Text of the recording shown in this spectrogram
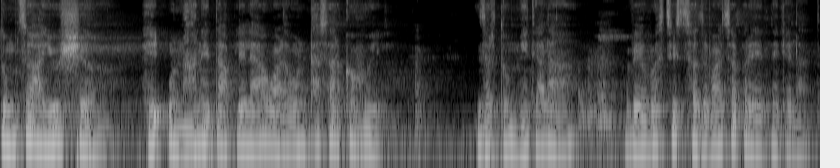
तुमचं आयुष्य हे उन्हाने तापलेल्या वाळवंटासारखं होईल. जर तुम्ही त्याला व्यवस्थित सजवायचा प्रयत्न केलात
